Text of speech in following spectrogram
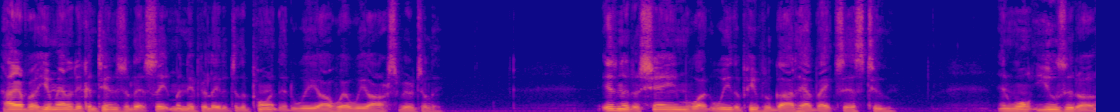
However, humanity continues to let Satan manipulate it to the point that we are where we are spiritually. Isn't it a shame what we, the people of God, have access to and won't use it or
